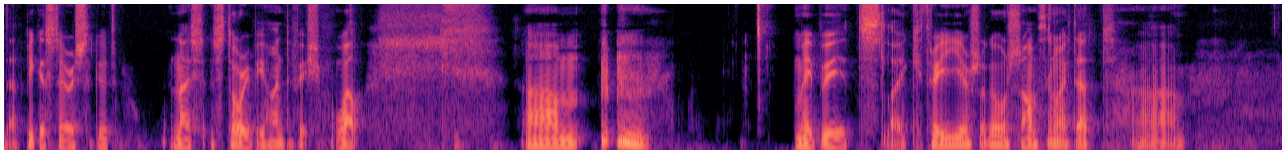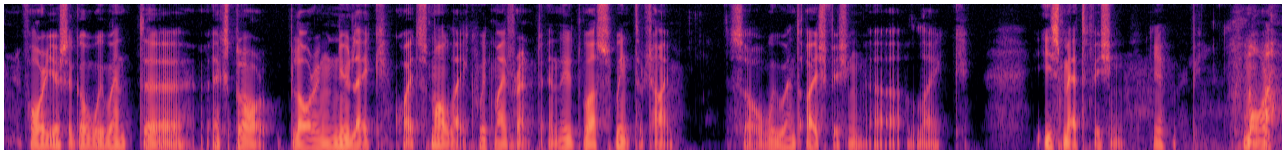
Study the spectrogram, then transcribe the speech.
that because there is a good, nice story behind the fish. Well, um, maybe it's like three years ago or something like that. Um four years ago, we went uh, explore, exploring New Lake, quite small lake, with my friend, and it was winter time. So we went ice fishing, uh, like ismet fishing, Yeah. maybe more.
